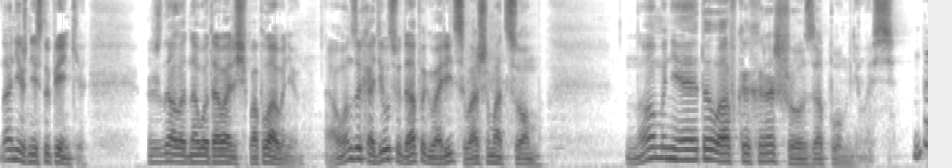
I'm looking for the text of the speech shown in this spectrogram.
на нижней ступеньке. Ждал одного товарища по плаванию. А он заходил сюда поговорить с вашим отцом. Но мне эта лавка хорошо запомнилась. Да,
